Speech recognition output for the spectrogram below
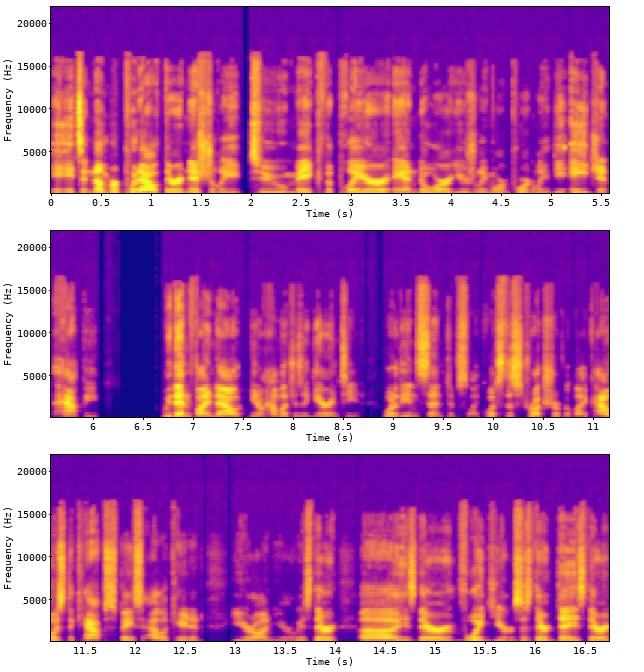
it's a number put out there initially to make the player and or usually more importantly the agent happy we then find out you know how much is it guaranteed what are the incentives like? What's the structure of it like? How is the cap space allocated year on year? Is there uh is there void years? Is there de- is there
